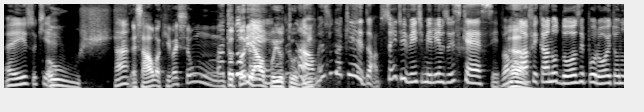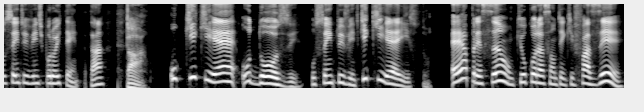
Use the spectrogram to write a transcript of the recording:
É, isso que é. Oxi. Tá? Essa aula aqui vai ser um Mas tutorial bem. pro YouTube. Não, hein? mas isso daqui, não, 120 milímetros, esquece. Vamos É. lá ficar no 12 por 8 ou no 120 por 80, tá? Tá. O que, que é o 12, o 120? O que, que é isso? É a pressão que o coração tem que fazer,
